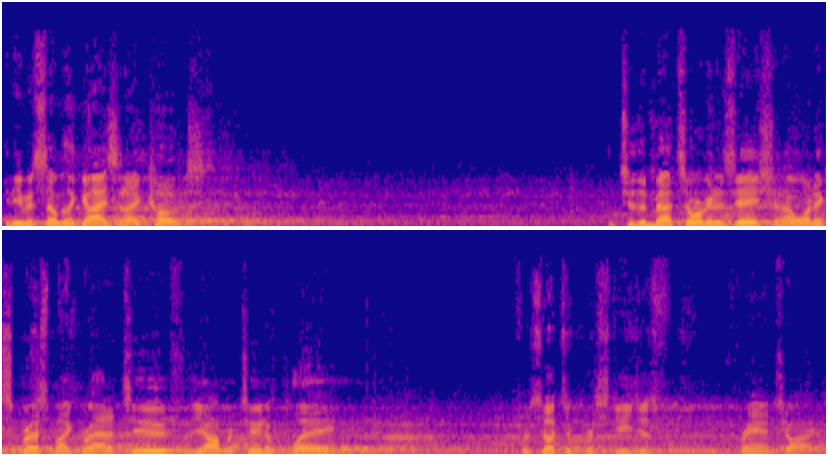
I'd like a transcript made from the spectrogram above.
And even some of the guys that I coached. And to the Mets organization, I want to express my gratitude for the opportunity to play for such a prestigious franchise.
